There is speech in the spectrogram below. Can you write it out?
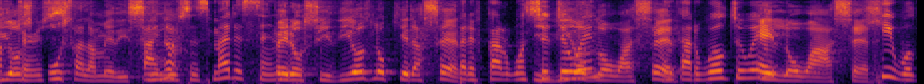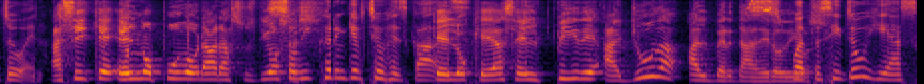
Dios doctors, usa la God medicina. uses medicine. Pero si Dios lo quiere but hacer if God wants y to do Dios it, lo va a and hacer, God will do Él it, lo va a hacer. He will do it. Así que él no pudo orar a sus So he dioses. couldn't give to his gods. Que lo que hace, él pide ayuda al verdadero So what does Dios. he do? He asks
